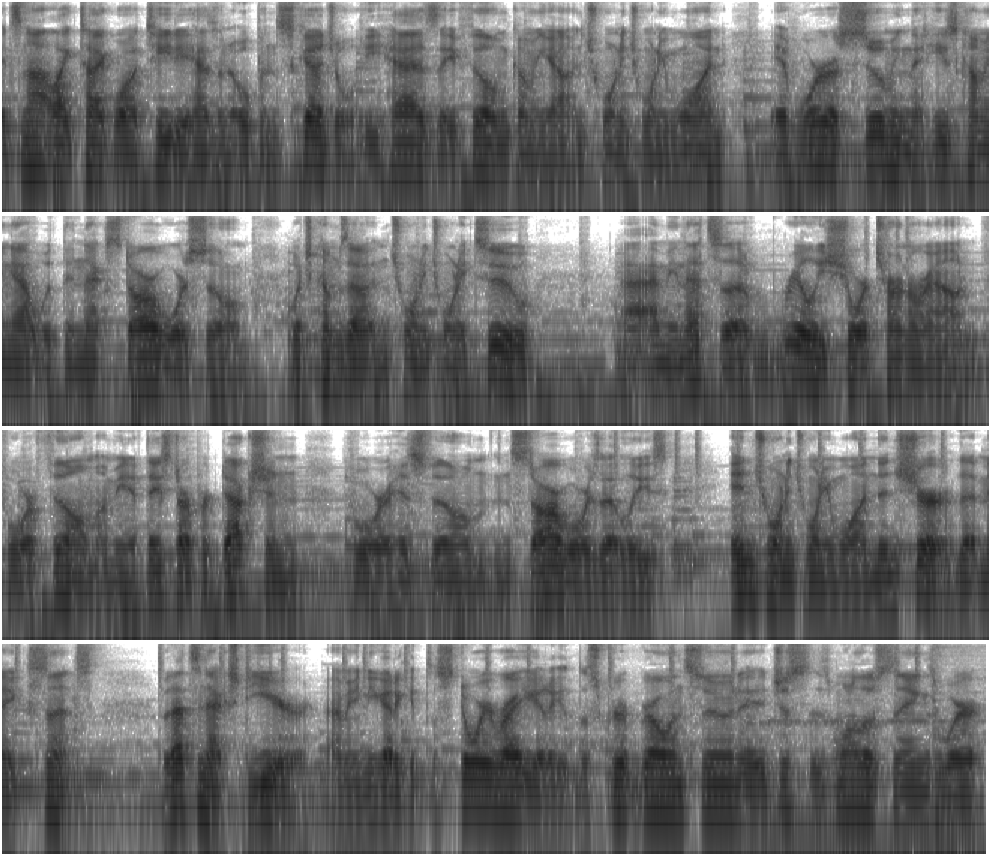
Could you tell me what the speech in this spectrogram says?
it's not like Taika Waititi has an open schedule. He has a film coming out in 2021. If we're assuming that he's coming out with the next Star Wars film, which comes out in 2022, I mean, that's a really short turnaround for a film. I mean, if they start production for his film in Star Wars at least in 2021, then sure, that makes sense. But that's next year. I mean, you got to get the story right, you got to get the script growing soon. It just is one of those things where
